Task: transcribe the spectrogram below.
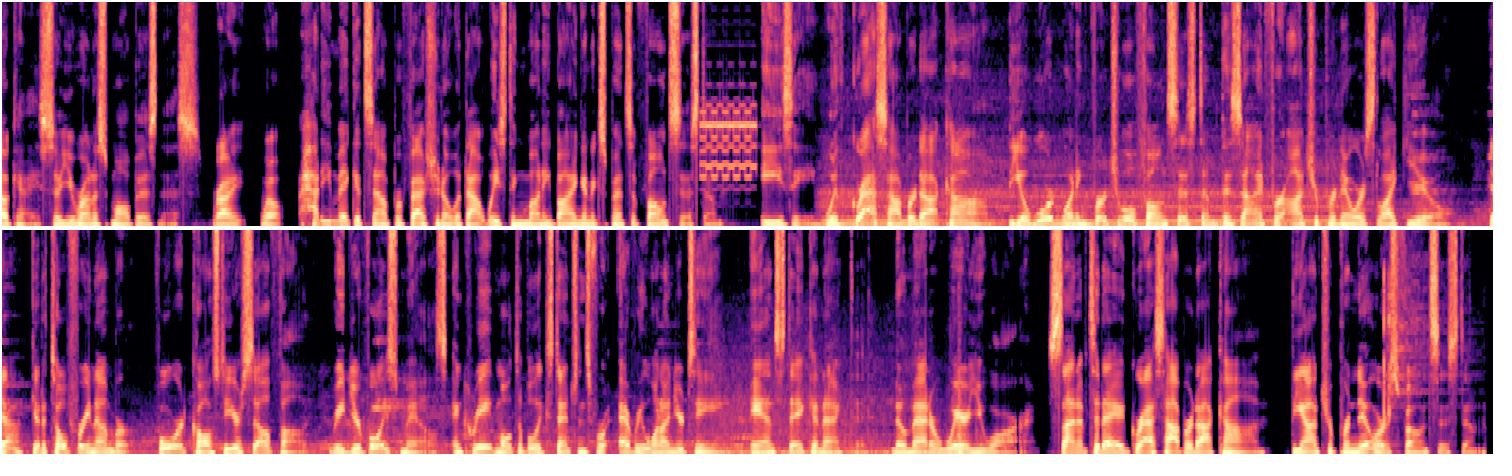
Okay, so you run a small business, right? Well, how do you make it sound professional without wasting money buying an expensive phone system? Easy with Grasshopper.com, the award winning virtual phone system designed for entrepreneurs like you. Yeah, get a toll free number, forward calls to your cell phone, read your voicemails, and create multiple extensions for everyone on your team. And stay connected, no matter where you are. Sign up today at Grasshopper.com, the entrepreneur's phone system.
